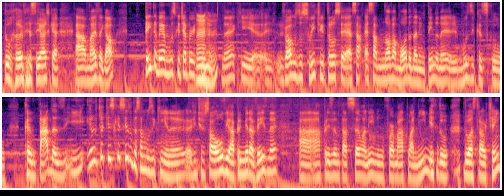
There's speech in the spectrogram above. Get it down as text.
do Hub, assim, eu acho que é a mais legal. Tem também a música de abertura, Uhum. né? Que eh, jogos do Switch trouxe essa, essa nova moda da Nintendo, né? Músicas com, cantadas. E eu já tinha esquecido dessa musiquinha, né? A gente só ouve a primeira vez, né? A, a apresentação ali no formato anime do, do Astral Chain.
